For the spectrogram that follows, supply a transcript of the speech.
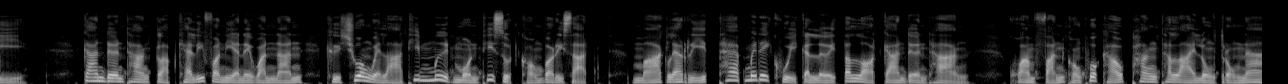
ดี การเดินทางกลับแคลิฟอร์เนียในวันนั้น คือช่วงเวลาที่มืดมนที่สุดของบริษัท มาร์กและรีดแทบไม่ได้คุยกันเลยตลอดการเดินทาง ความฝันของพวกเขาพังทลายลงตรงหน้า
